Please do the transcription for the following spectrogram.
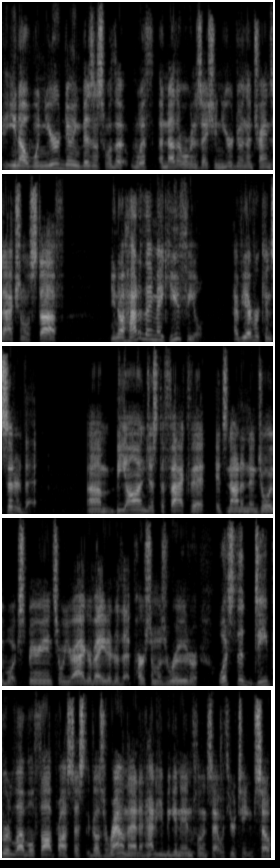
you know, when you're doing business with a with another organization, you're doing the transactional stuff, you know, how do they make you feel? Have you ever considered that? Um, beyond just the fact that it's not an enjoyable experience or you're aggravated or that person was rude or what's the deeper level thought process that goes around that and how do you begin to influence that with your team? So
